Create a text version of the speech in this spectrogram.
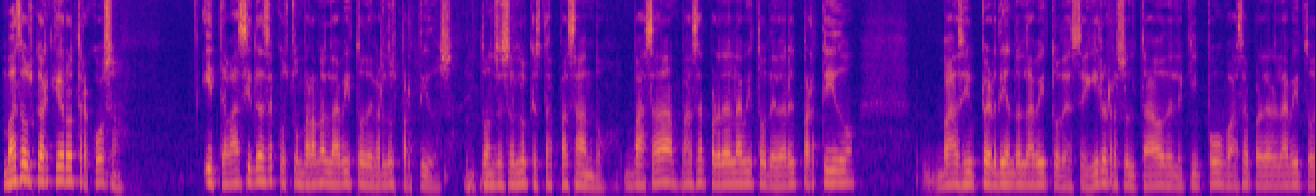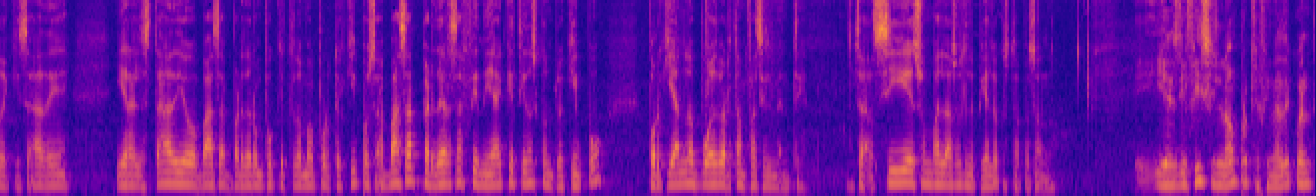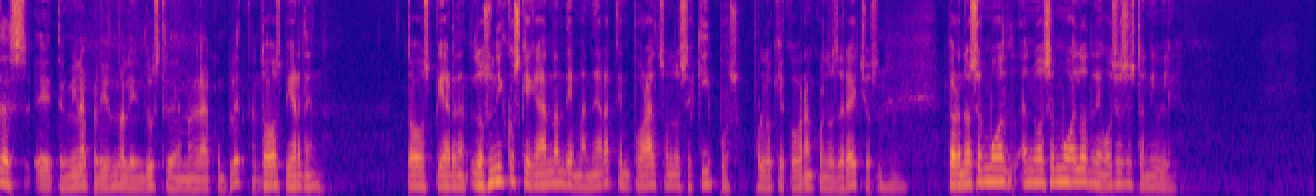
Vas a buscar que era otra cosa y te vas a ir desacostumbrando al hábito de ver los partidos. Entonces es lo que está pasando. Vas a, vas a perder el hábito de ver el partido vas a ir perdiendo el hábito de seguir el resultado del equipo, vas a perder el hábito de quizá de ir al estadio, vas a perder un poquito el amor por tu equipo, o sea, vas a perder esa afinidad que tienes con tu equipo porque ya no lo puedes ver tan fácilmente. O sea, sí es un balazo en el pie lo que está pasando. Y es difícil, ¿no? Porque al final de cuentas eh, termina perdiendo la industria de manera completa. Todos pierden. Todos pierden. Los únicos que ganan de manera temporal son los equipos, por lo que cobran con los derechos. Pero no es, un no es un modelo de negocio sostenible.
